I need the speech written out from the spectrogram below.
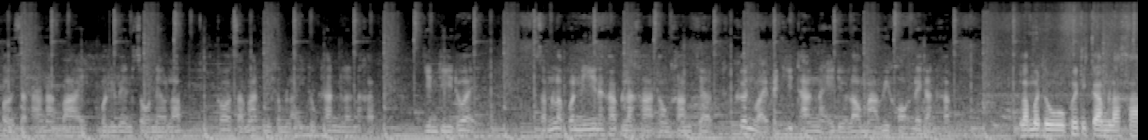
เปิดสถานะบายบริเวณโซนแนวรับ ก็สามารถมีกำไรทุกท่านแล้วนะครับ ยินดีด้วยสำหรับวันนี้นะครับราคาทองคำจะเคลื่อนไหวไปทิศทางไหนเดี๋ยวเรามาวิเคราะห์ด้วยกันครับเรามาดูพฤติกรรมราคา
